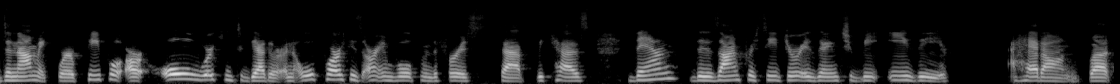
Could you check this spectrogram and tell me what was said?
dynamic where people are all working together and all parties are involved from the first step because then the design procedure is going to be easy head on. But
